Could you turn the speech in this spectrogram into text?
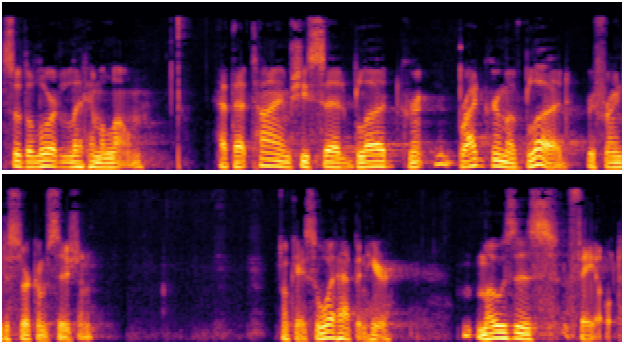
So the Lord let him alone. At that time, she said, blood, bridegroom of blood, referring to circumcision. Okay, so what happened here? Moses failed.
